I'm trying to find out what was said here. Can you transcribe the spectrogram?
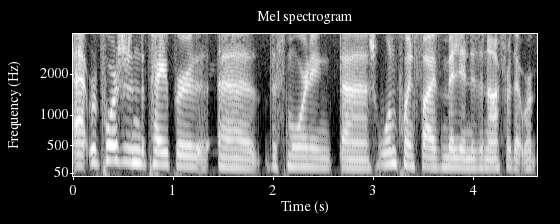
Uh, reported in the paper uh, this morning that 1.5 million is an offer that we're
